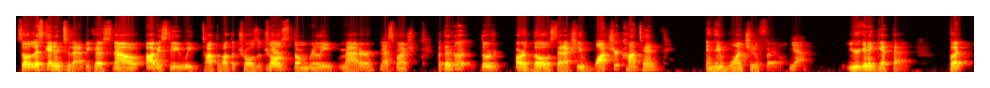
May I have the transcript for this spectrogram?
So let's get into that because now obviously we talked about the trolls. The Yeah. trolls don't really matter Yeah. as much, but then the, there are those that actually watch your content and they want you to fail. Yeah, You're gonna get that, but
